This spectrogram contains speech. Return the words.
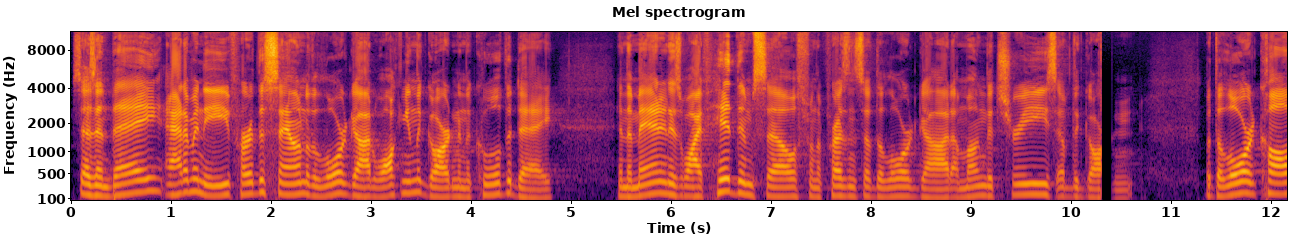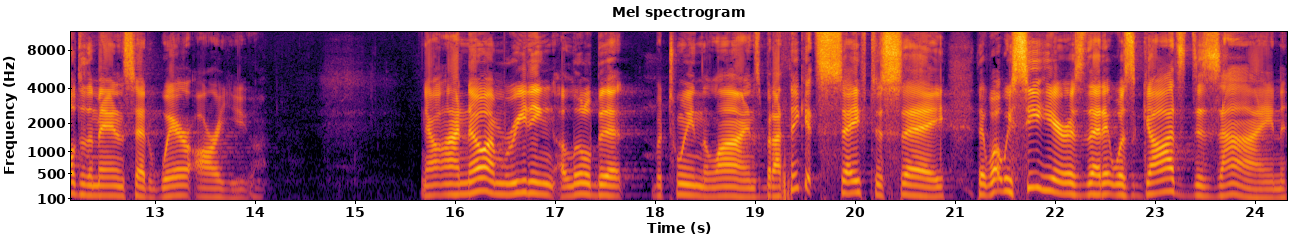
says, And they, Adam and Eve, heard the sound of the Lord God walking in the garden in the cool of the day. And the man and his wife hid themselves from the presence of the Lord God among the trees of the garden. But the Lord called to the man and said, Where are you? Now, I know I'm reading a little bit between the lines, but I think it's safe to say that what we see here is that it was God's design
